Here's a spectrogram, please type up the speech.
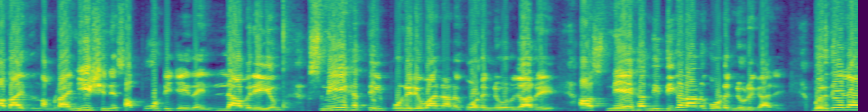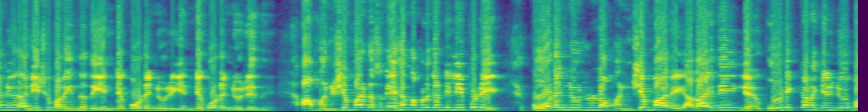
അതായത് നമ്മുടെ അനീഷിനെ സപ്പോർട്ട് ചെയ്ത എല്ലാവരെയും സ്നേഹത്തിൽ പുണരുവാനാണ് കോടന്നൂർകാർ. ആ സ്നേഹനിധികളാണ് കോടന്നൂർകാർ. വെറുതെ അനീഷ് പറയുന്നത് എന്റെ കോടന്നൂർ എന്റെ കോടന്നൂർ എന്ന് ആ മനുഷ്യന്മാരുടെ സ്നേഹം നമ്മൾ കണ്ടില്ല ഇപ്പോഴേ? കോടന്നൂരിലുള്ള മനുഷ്യന്മാർ അതായത് കോടിക്കണക്കിന് രൂപ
